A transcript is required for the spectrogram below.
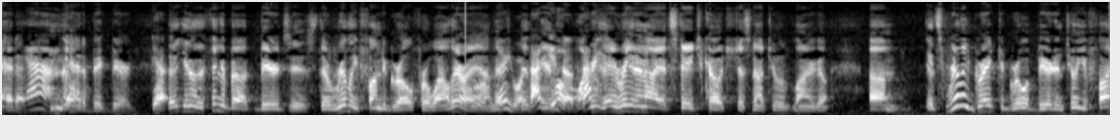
I had a, Yeah. Yeah. had a big beard. Yeah. But, you know, the thing about beards is they're really fun to grow for a while. There I am. there you are. It's- That a- oh, that's- Reed and I at Stagecoach just not too long ago. Um, it's really great to grow a beard until you find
